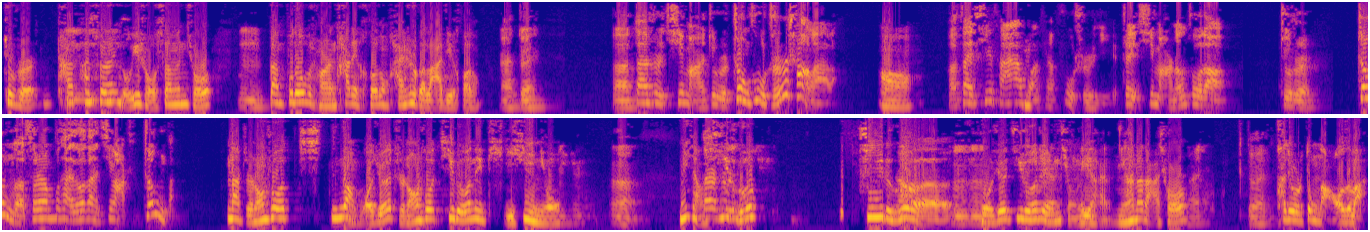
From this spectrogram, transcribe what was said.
就是他，他嗯虽然有一手三分球，嗯，但不得不承认他这合同还是个垃圾合同。哎对，呃，但是起码就是正负值上来了哦，啊，在奇才我天负十几，这起码能做到就是正的，虽然不太多，但起码是正的。那只能说，那我觉得只能说基德那体系牛。嗯你想基德，基德，我觉得基德这人挺厉害的。你看他打球，对，他就是动脑子吧。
